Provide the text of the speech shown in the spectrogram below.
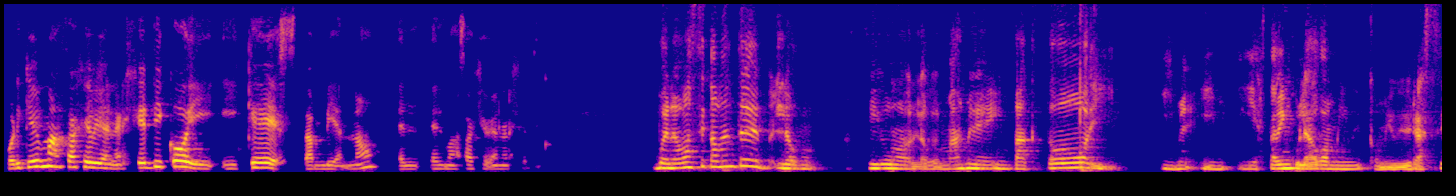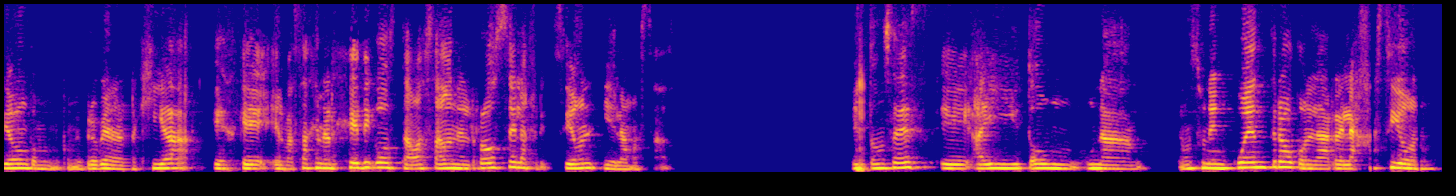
¿Por qué masaje bioenergético y, y, qué es también, ¿no? El, el masaje bioenergético. Bueno, básicamente lo, así como lo que más me impactó y, está vinculado con mi, vibración, con, mi propia energía, es que el masaje energético está basado en el roce, la fricción y el amasado. Entonces eh, hay todo un, una, un encuentro con la relajación.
